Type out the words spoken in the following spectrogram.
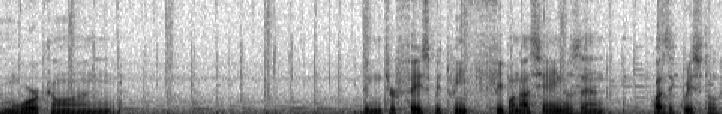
I'm working on the interface between Fibonacci anyons and quasi-crystals.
